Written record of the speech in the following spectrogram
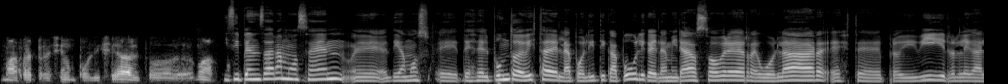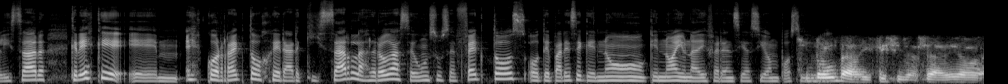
más represión policial, todo lo demás. Y si pensáramos en, eh, digamos, eh, desde el punto de vista de la política pública y la mirada sobre regular, este, prohibir, legalizar, ¿crees que eh, es correcto jerarquizar las drogas según sus efectos o te parece que no que no hay una diferenciación posible? Son preguntas difíciles, o sea, digo,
